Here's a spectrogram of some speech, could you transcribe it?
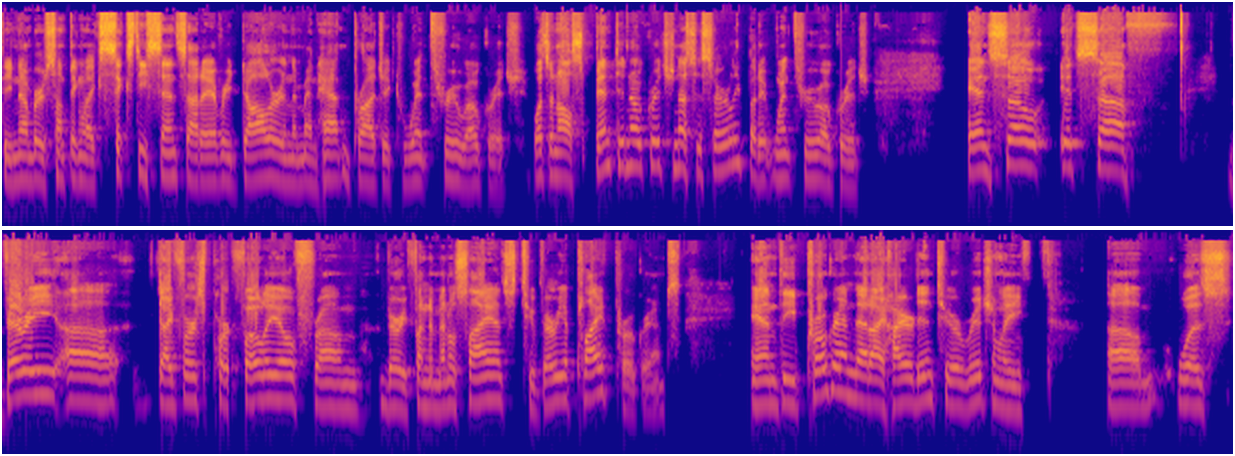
the number is something like 60 cents out of every dollar in the Manhattan Project went through Oak Ridge. It wasn't all spent in Oak Ridge necessarily, but it went through Oak Ridge. And so it's a very uh, diverse portfolio from very fundamental science to very applied programs. And the program that I hired into originally um, was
